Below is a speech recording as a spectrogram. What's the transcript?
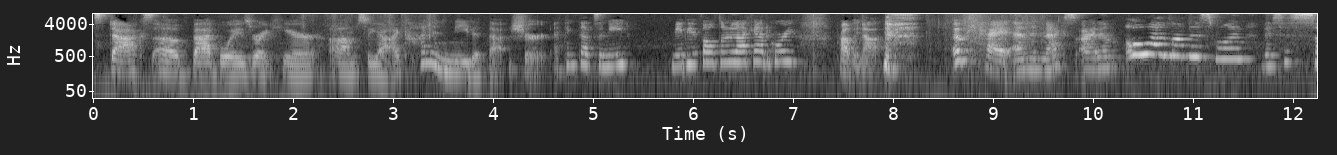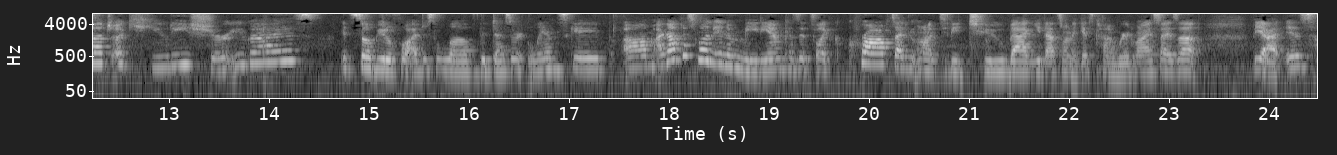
Stacks of bad boys right here. Um, so yeah, I kind of needed that shirt. I think that's a need. Maybe it falls under that category. Probably not. Okay, and the next item, oh, I love this one. This is such a cutie shirt, you guys. It's so beautiful. I just love the desert landscape. Um, I got this one in a medium because it's like cropped. I didn't want it to be too baggy. That's when it gets kind of weird when I size up. But yeah, it is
